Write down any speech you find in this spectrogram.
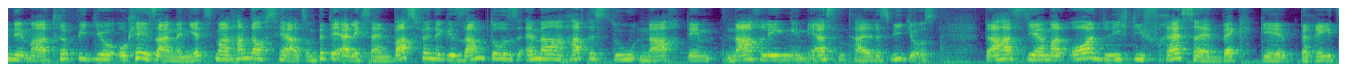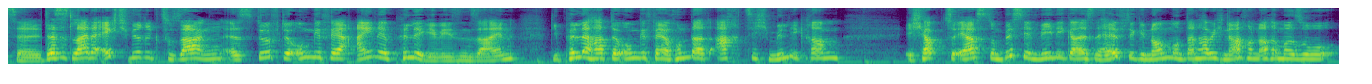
MDMA-Trip-Video. Okay Simon, jetzt mal Hand aufs Herz und bitte ehrlich sein, was für eine Gesamtdosis Emma hattest du nach dem Nachlegen im ersten Teil des Videos? Da hast du ja mal ordentlich die Fresse weggebrezelt. Das ist leider echt schwierig zu sagen. Es dürfte ungefähr eine Pille gewesen sein. Die Pille hatte ungefähr 180 Milligramm ich habe zuerst so ein bisschen weniger als eine Hälfte genommen und dann habe ich nach und nach immer so,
